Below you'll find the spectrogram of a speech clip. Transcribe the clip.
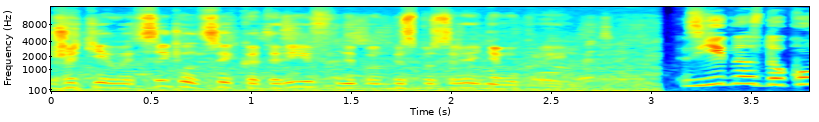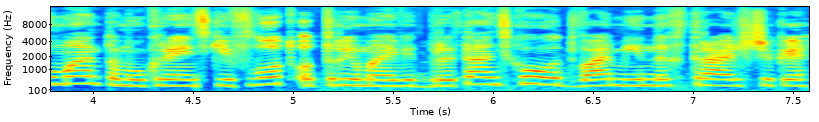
життєвий цикл цих катерів не- безпосередньо в Україні. Згідно з документом, український флот отримає від британського два мінних тральщики.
